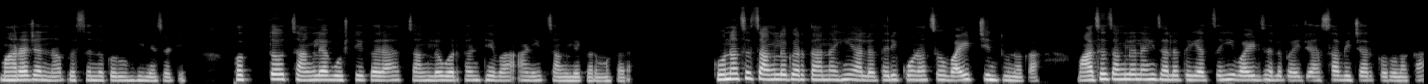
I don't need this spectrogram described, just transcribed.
महाराजांना प्रसन्न करून घेण्यासाठी. फक्त चांगल्या गोष्टी करा चांगलं वर्तन ठेवा आणि चांगले कर्म करा. कोणाचं चांगलं करता नाही आलं तरी कोणाचं वाईट चिंतू नका. माझं चांगलं नाही झालं तर याचंही वाईट झालं पाहिजे असा विचार करू नका.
